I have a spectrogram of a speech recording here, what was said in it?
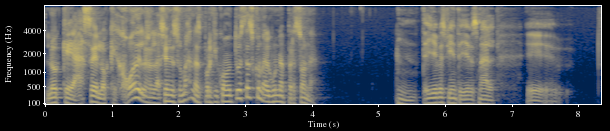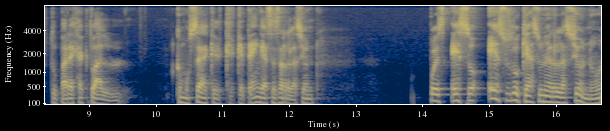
lo que hace, lo que jode las relaciones humanas, porque cuando tú estás con alguna persona, mm, te lleves bien, te lleves mal, eh, tu pareja actual, como sea que, tengas esa relación, pues eso, eso es lo que hace una relación, ¿no?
